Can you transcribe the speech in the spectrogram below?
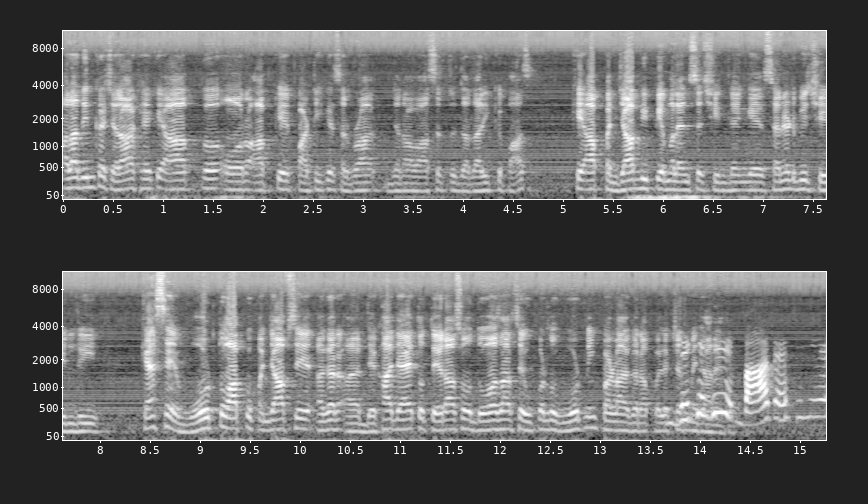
اعلیٰ دن کا چراغ ہے کہ آپ اور آپ کے پارٹی کے سربراہ جناب آصف زرداری کے پاس کہ آپ پنجاب بھی پی ایم ایل این سے چھین لیں گے سینٹ بھی چھین لی؟ کیسے ووٹ تو آپ کو پنجاب سے اگر دیکھا جائے تو تیرہ سو دو ہزار سے اوپر تو ووٹ نہیں پڑ رہا اگر آپ الیکشن میں جا رہے ہیں۔ بات ایسی ہے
